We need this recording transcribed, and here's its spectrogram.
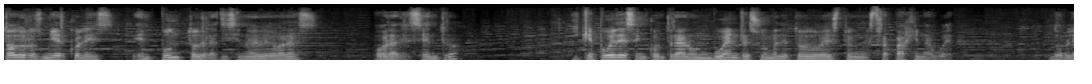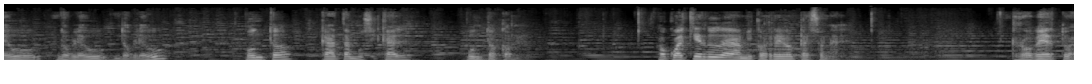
Todos los miércoles en punto de las 19 horas, hora del centro, y que puedes encontrar un buen resumen de todo esto en nuestra página web www.catamusical.com o cualquier duda a mi correo personal roberto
